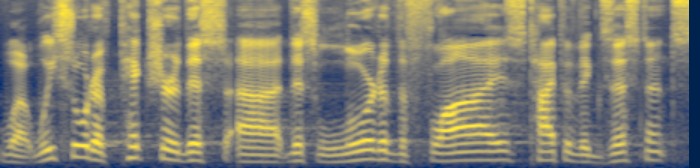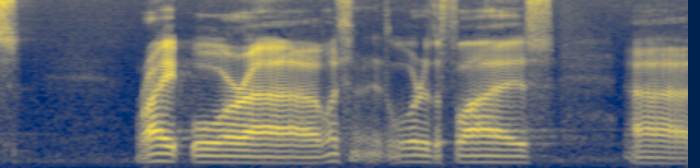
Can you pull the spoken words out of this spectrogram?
what we sort of picture this, uh, this Lord of the Flies type of existence, right? Or uh, what's it, Lord of the Flies, uh,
